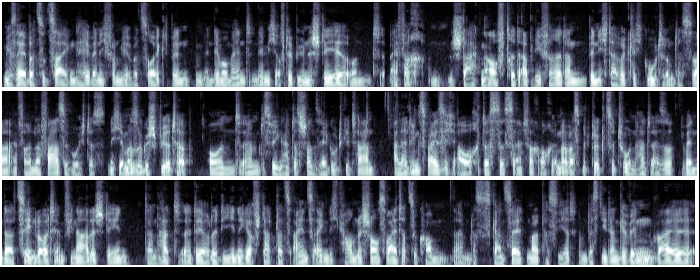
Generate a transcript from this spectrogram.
mir selber zu zeigen, hey, wenn ich von mir überzeugt bin, in dem Moment, in dem ich auf der Bühne stehe und einfach einen starken Auftritt abliefere, dann bin ich da wirklich gut. Und das war einfach in einer Phase, wo ich das nicht immer so gespürt habe. Und ähm, deswegen hat das schon sehr gut getan. Allerdings weiß ich auch, dass das einfach auch immer was mit Glück zu tun hat. Also wenn da zehn Leute im Finale stehen, dann hat äh, der oder diejenige auf Startplatz eins eigentlich kaum eine Chance weiterzukommen. Ähm, das ist ganz selten mal passiert, dass die dann gewinnen, weil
